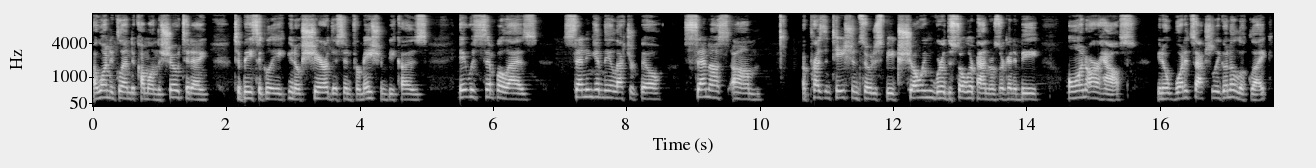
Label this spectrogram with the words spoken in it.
I wanted Glenn to come on the show today to basically, you know, share this information because it was simple as sending him the electric bill, send us um, a presentation, so to speak, showing where the solar panels are going to be on our house, you know, what it's actually going to look like.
